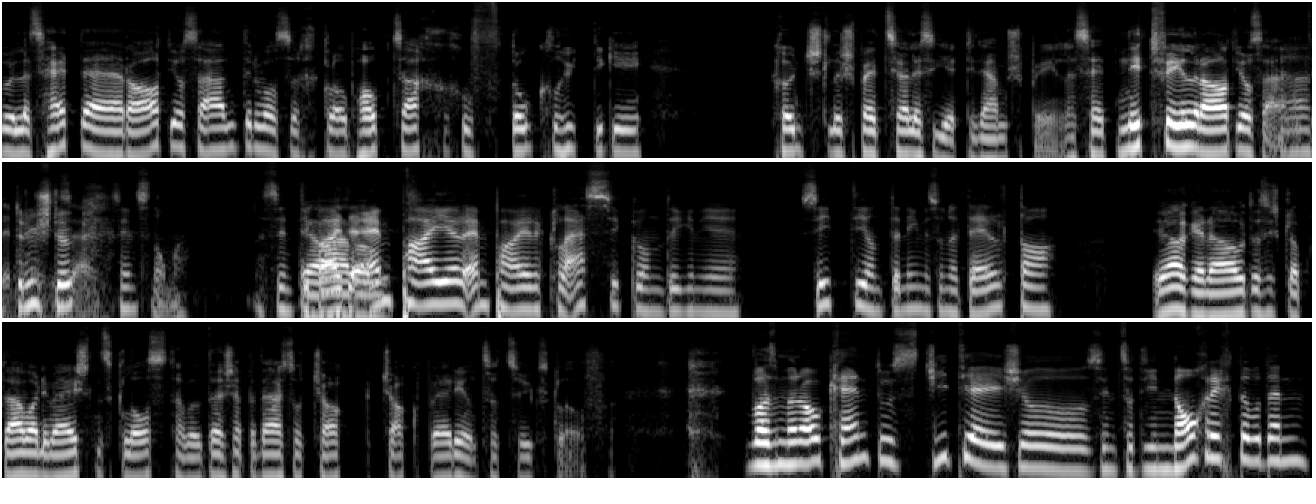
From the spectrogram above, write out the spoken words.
weil es hat einen Radiosender, der sich glaube hauptsächlich auf dunkelhäutige Künstler spezialisiert in diesem Spiel. Es hat nicht viele Radiosender. Äh, drei Stück sind es nur. Es sind die Ja, beiden Empire, Empire Classic und irgendwie City und dann irgendwie so eine Delta. Ja, genau, das ist glaube ich der, den ich meistens gelost habe, weil da ist eben der so Chuck, Chuck Berry und so Zeugs gelaufen. Was man auch kennt aus GTA ist ja, sind so die Nachrichten, die dann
